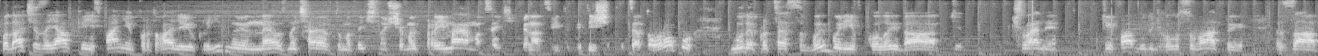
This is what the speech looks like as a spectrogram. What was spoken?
подача заявки Іспанією, Португалією, Україною не означає автоматично, що ми приймемо цей чемпіонат світу 2030 року. Буде процес виборів, коли да члени ФІФА будуть голосувати за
